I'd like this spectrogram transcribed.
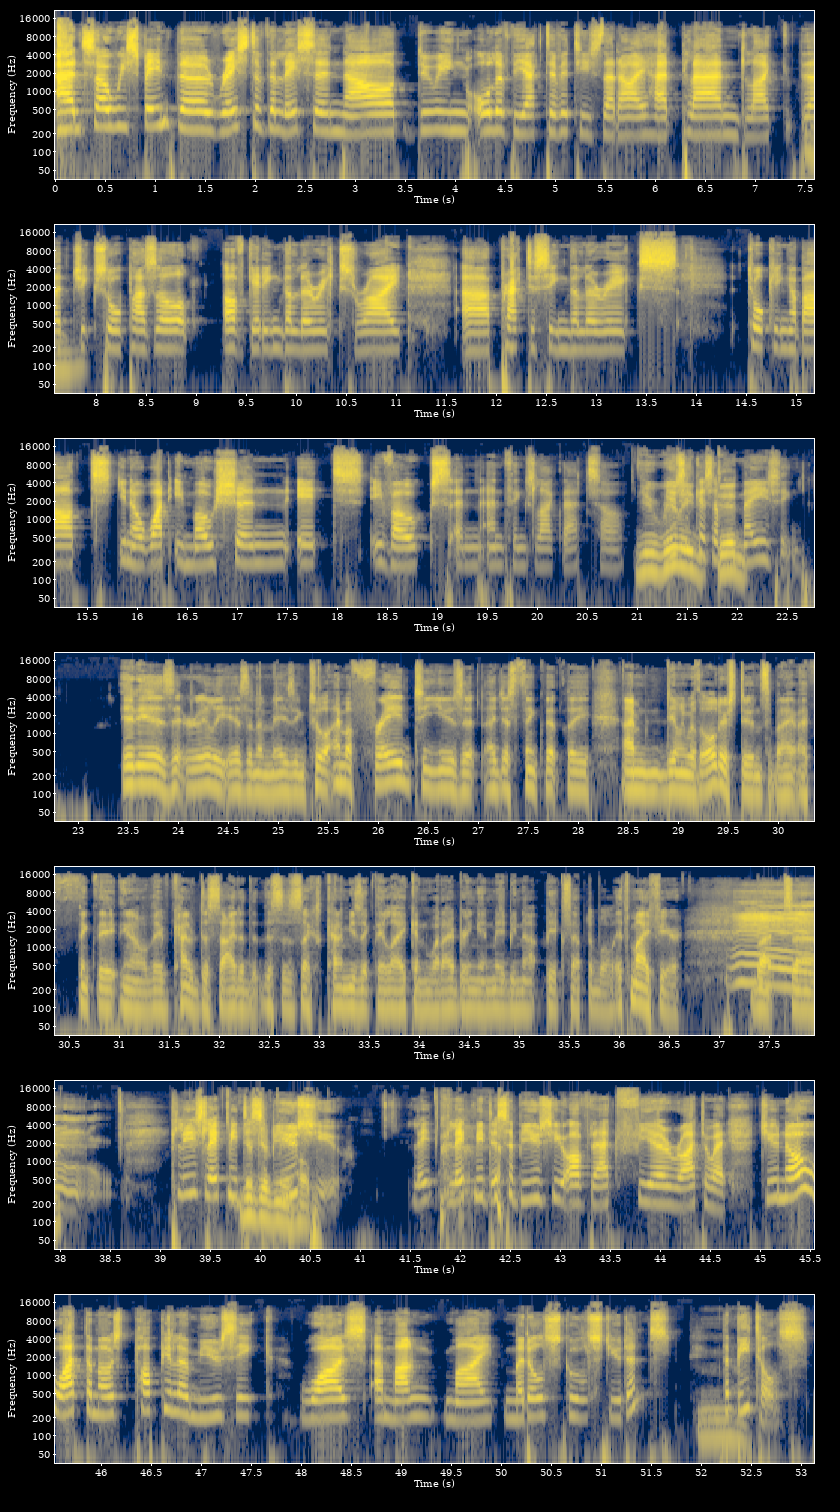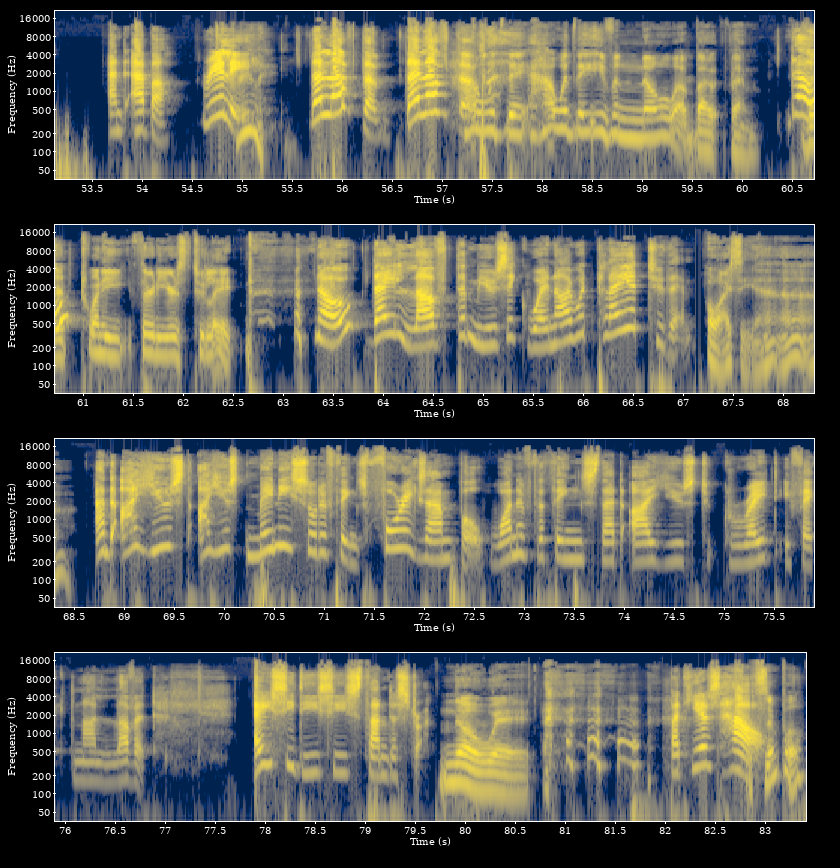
and so we spent the rest of the lesson now doing all of the activities that I had planned, like the mm. jigsaw puzzle of getting the lyrics right, uh, practicing the lyrics, talking about, you know, what emotion it evokes and, and things like that. So You really music is did. amazing. It is. It really is an amazing tool. I'm afraid to use it. I just think that the I'm dealing with older students, but I, I think they, you know, they've kind of decided that this is the kind of music they like, and what I bring in maybe not be acceptable. It's my fear, but uh, Please let me You disabuse hope. you. Let, let me disabuse you of that fear right away. Do you know what the most popular music was among my middle school students? Mm. The Beatles and ABBA. Really? really, They loved them. They loved them. how would they? How would they even know about them? No. They're 20, 30 years too late. No, they loved the music when I would play it to them. oh, I see. Yeah. And I used I used many sort of things. For example, one of the things that I used to great effect, and I love it, ACDC's Thunderstruck. no way. But here's how. It's simple.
